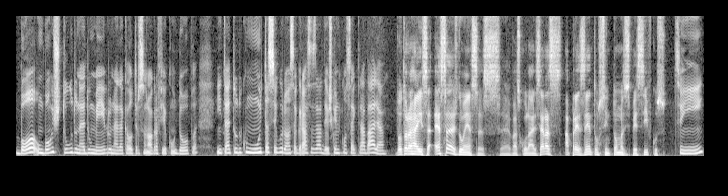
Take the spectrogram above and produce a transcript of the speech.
boa, um bom estudo né, do membro, né, daquela ultrassonografia com Doppler. Então é tudo com muita segurança, graças a Deus, que a gente consegue trabalhar. Doutora Raíssa, essas doenças é, vasculares, elas apresentam sintomas específicos? Sim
